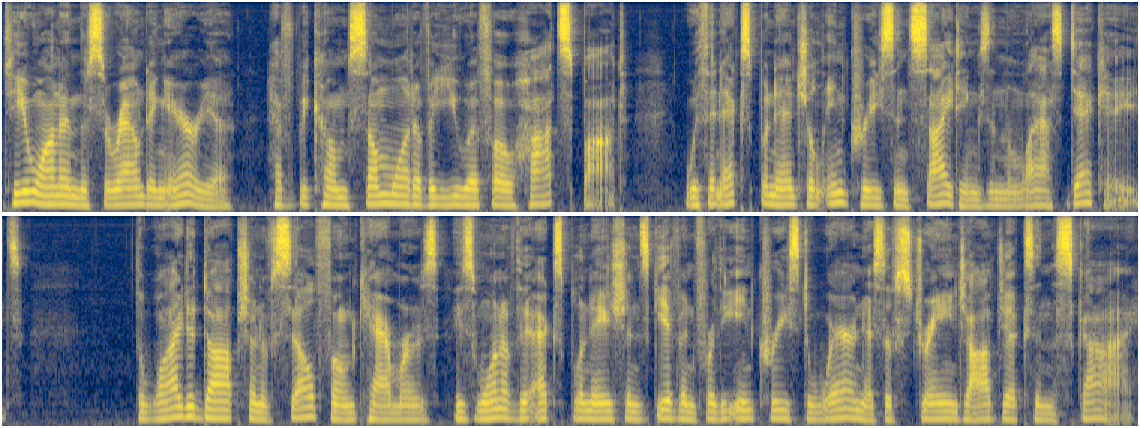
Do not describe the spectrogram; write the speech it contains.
Tijuana and the surrounding area have become somewhat of a UFO hotspot, with an exponential increase in sightings in the last decades. The wide adoption of cell phone cameras is one of the explanations given for the increased awareness of strange objects in the sky.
